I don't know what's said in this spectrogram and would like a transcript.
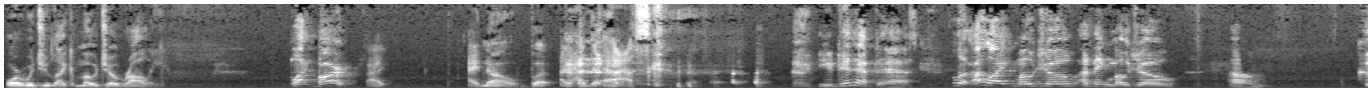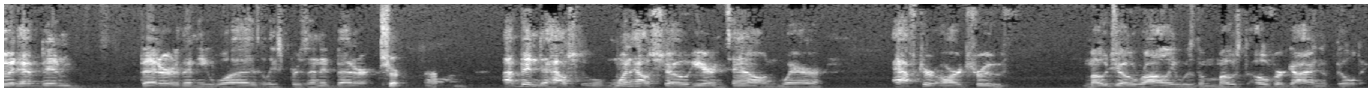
or would you like mojo rawley Black Bart. i i know but i had to ask You did have to ask. Look, I like Mojo. I think Mojo um, could have been better than he was, at least presented better. Sure. Um, I've been to house one house show here in town where after R-Truth, Mojo Rawley was the most over guy in the building.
